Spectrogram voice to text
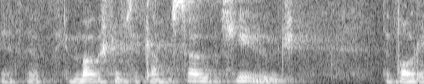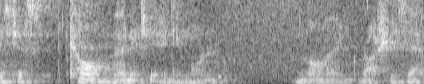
If the emotions become so huge, the body just can't manage it anymore. Mind rushes out.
